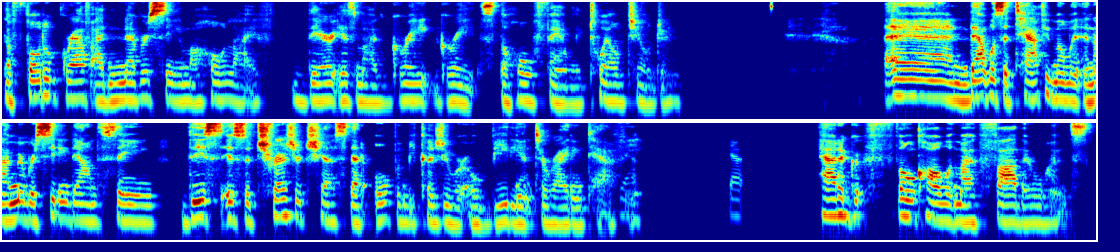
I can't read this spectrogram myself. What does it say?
the photograph I'd never seen my whole life. There is my great greats, the whole family, 12 children. And that was a taffy moment. And I remember sitting down saying, This is a treasure chest that opened because you were obedient to writing taffy. Yeah. yeah. Had a phone call with my father once,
